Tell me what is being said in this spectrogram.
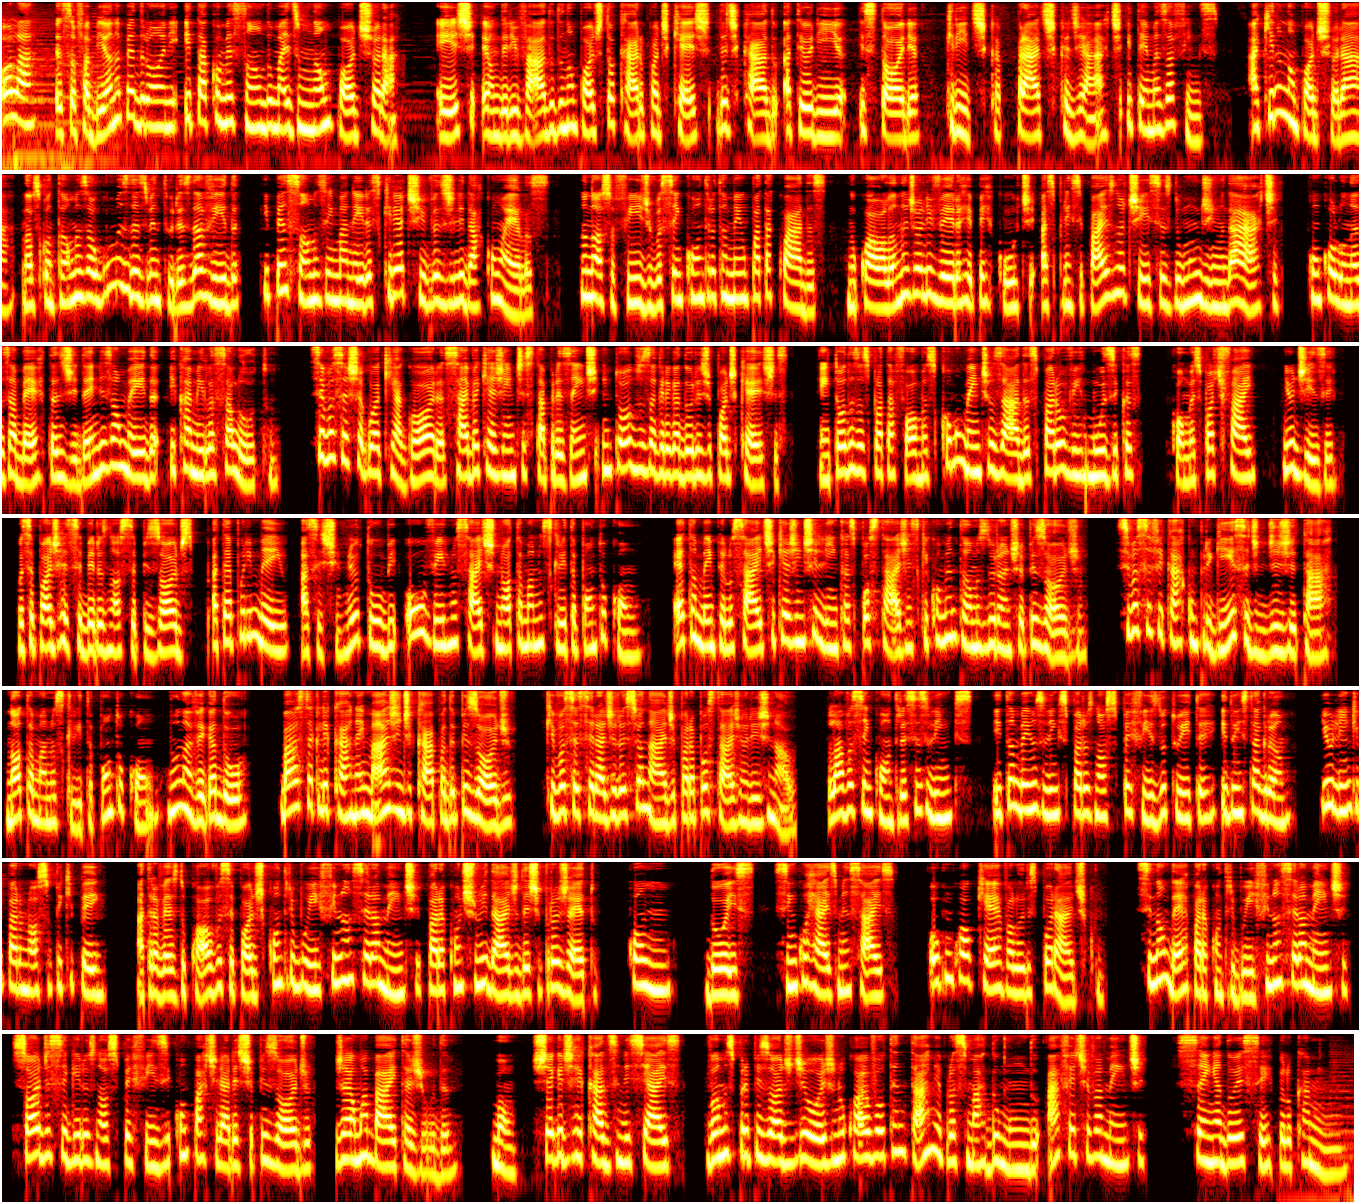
Olá, eu sou Fabiana Pedroni e está começando mais um Não Pode Chorar. Este é um derivado do Não Pode Tocar, o podcast dedicado à teoria, história, crítica, prática de arte e temas afins. Aqui no Não Pode Chorar, nós contamos algumas desventuras da vida e pensamos em maneiras criativas de lidar com elas. No nosso feed você encontra também o Pataquadas, no qual Alana de Oliveira repercute as principais notícias do mundinho da arte com colunas abertas de Denis Almeida e Camila Saloto. Se você chegou aqui agora, saiba que a gente está presente em todos os agregadores de podcasts, em todas as plataformas comumente usadas para ouvir músicas, como o Spotify e o Deezer. Você pode receber os nossos episódios até por e-mail, assistir no YouTube ou ouvir no site notamanuscrita.com. É também pelo site que a gente linka as postagens que comentamos durante o episódio. Se você ficar com preguiça de digitar notamanuscrita.com no navegador, basta clicar na imagem de capa do episódio que você será direcionado para a postagem original. Lá você encontra esses links e também os links para os nossos perfis do Twitter e do Instagram e o link para o nosso PicPay, através do qual você pode contribuir financeiramente para a continuidade deste projeto com um, dois, cinco reais mensais ou com qualquer valor esporádico. Se não der para contribuir financeiramente, só de seguir os nossos perfis e compartilhar este episódio já é uma baita ajuda. Bom, chega de recados iniciais, vamos para o episódio de hoje no qual eu vou tentar me aproximar do mundo afetivamente sem adoecer pelo caminho.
